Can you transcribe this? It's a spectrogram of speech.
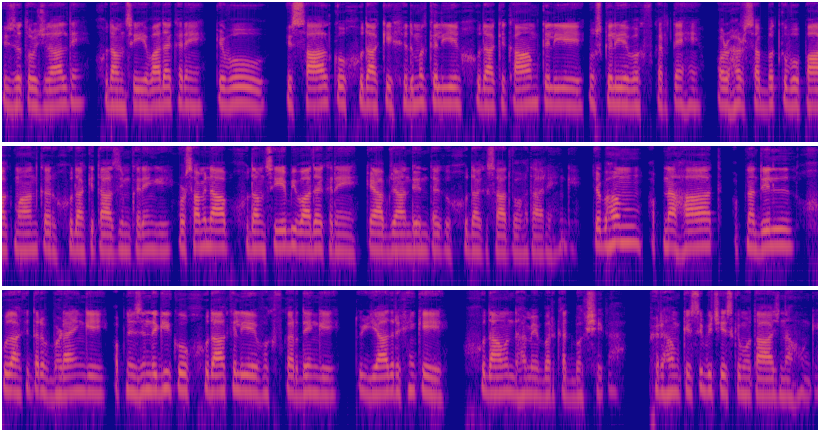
عزت و جلال دیں۔ خدا ان سے یہ وعدہ کریں کہ وہ اس سال کو خدا کی خدمت کے لیے، خدا کے کام کے لیے، اس کے لیے وقف کرتے ہیں اور ہر سبت کو وہ پاک مان کر خدا کی تعظیم کریں گے۔ اور سامنے آپ خدا سے یہ بھی وعدہ کریں کہ آپ جان دن تک خدا کے ساتھ وفادار رہیں گے۔ جب ہم اپنا ہاتھ، اپنا دل خدا کی طرف بڑھائیں گے، اپنی زندگی کو خدا کے لیے وقف کر دیں گے، تو یاد رکھیں کہ خداوند ہمیں برکت بخشے گا۔ پھر ہم کسی بھی چیز کے محتاج نہ ہوں گے۔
